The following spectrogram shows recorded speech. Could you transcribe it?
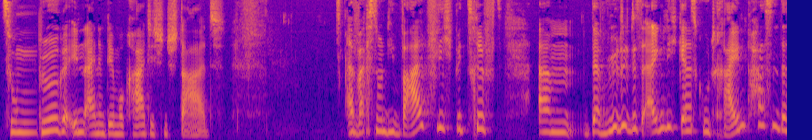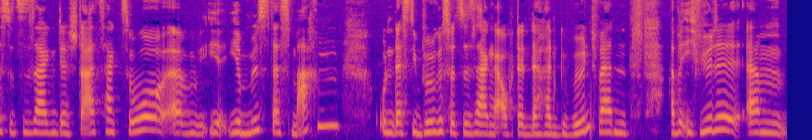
zum Bürger in einem demokratischen Staat. Was nun die Wahlpflicht betrifft, ähm, da würde das eigentlich ganz gut reinpassen, dass sozusagen der Staat sagt, so, ähm, ihr, ihr müsst das machen und dass die Bürger sozusagen auch dann daran gewöhnt werden. Aber ich würde, ähm,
